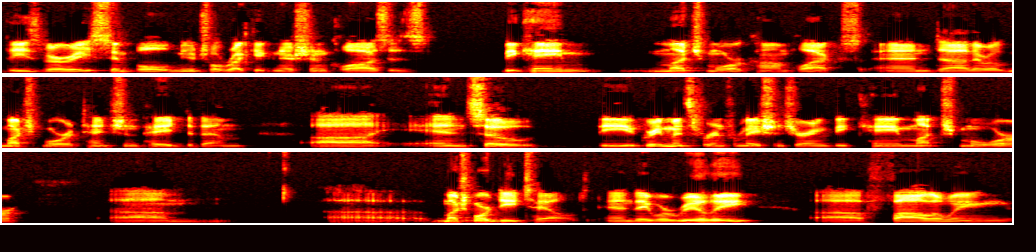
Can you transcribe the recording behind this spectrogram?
these very simple mutual recognition clauses became much more complex and uh, there was much more attention paid to them. Uh, and so the agreements for information sharing became much more um, uh, much more detailed, and they were really uh, following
